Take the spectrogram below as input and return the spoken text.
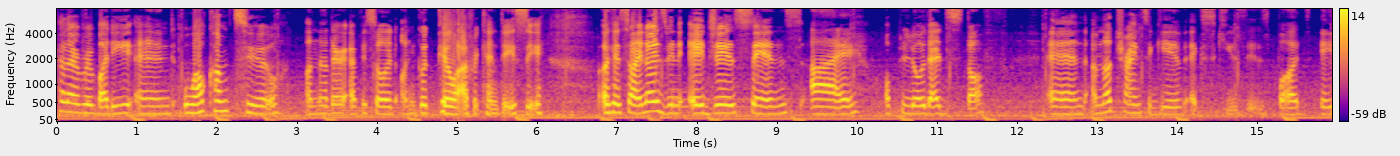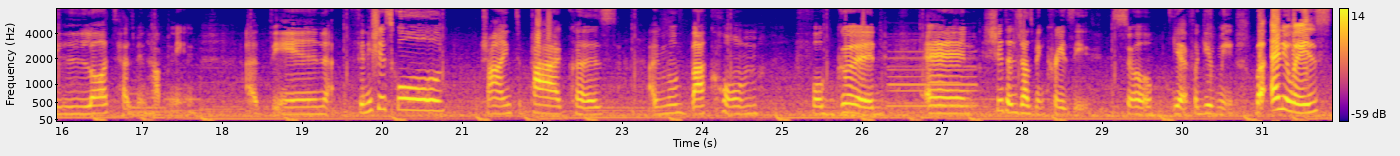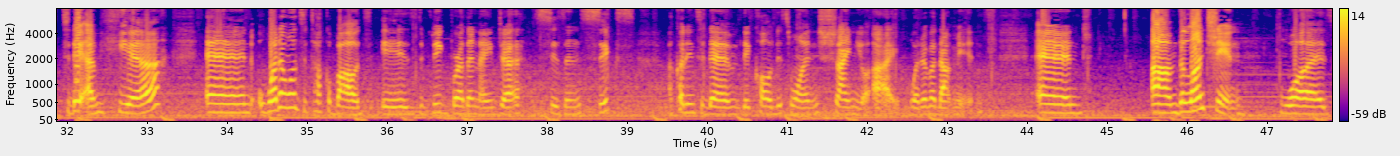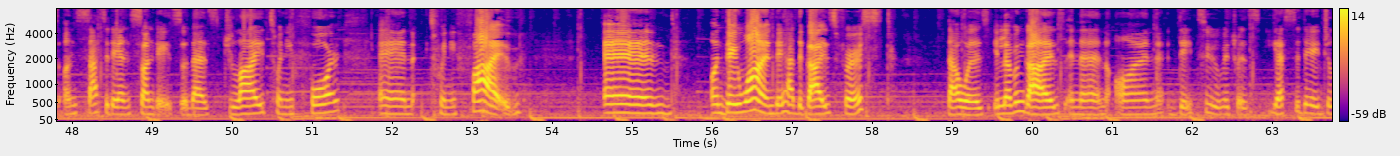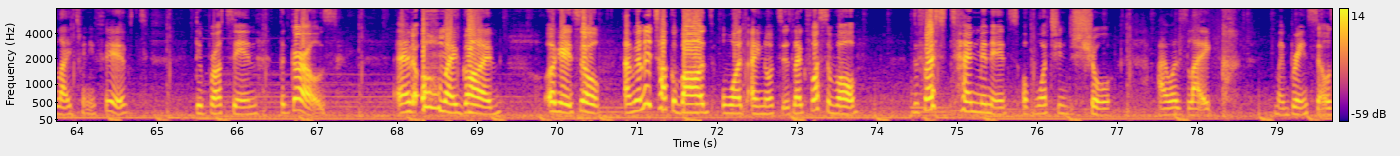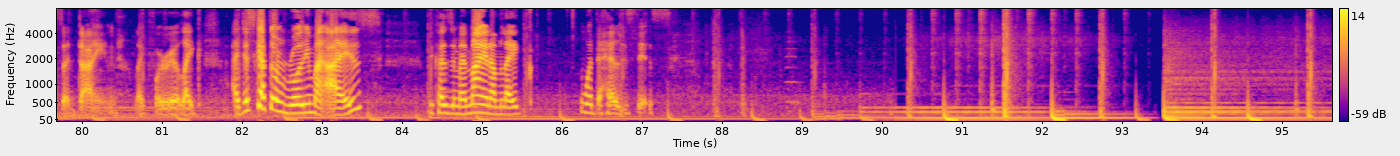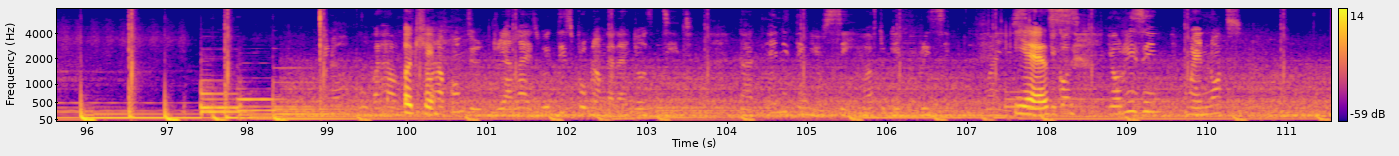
Hello, everybody, and welcome to another episode on Good Pill African Daisy. Okay, so I know it's been ages since I uploaded stuff, and I'm not trying to give excuses, but a lot has been happening. I've been finishing school, trying to pack because I moved back home for good, and shit has just been crazy so, yeah, forgive me. But, anyways, today I'm here. And what I want to talk about is the Big Brother Naija season six. According to them, they call this one Shine Your Eye, whatever that means. And um, the launching was on Saturday and Sunday. So that's July 24 and 25. And on day one, they had the guys first that was 11 guys and then on day two which was yesterday july 25th they brought in the girls. And oh my god. Okay so i'm gonna talk about what i noticed. Like first of all the first 10 minutes of watching the show i was like my brain cells are dying. Like for real. Like i just kept on rolling my eyes because in my mind i'm like what the hell is this Okay. I have come to realize with this program that I just did that anything you say, you have to give a reason why you say yes. it. Because your reason might not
